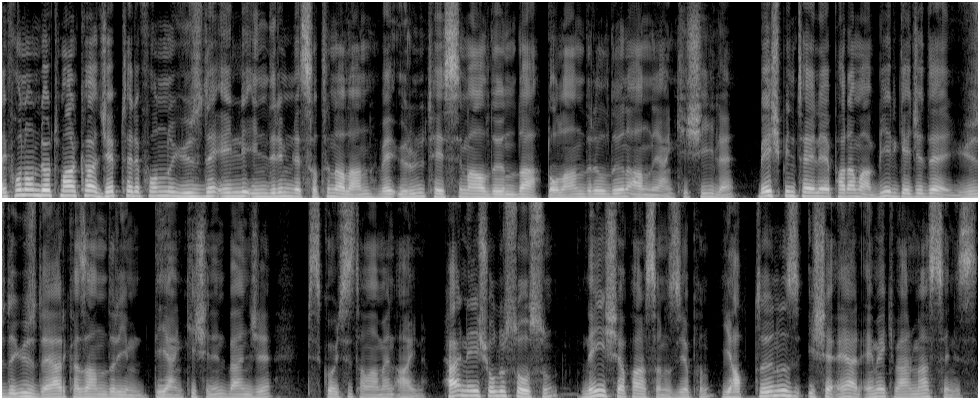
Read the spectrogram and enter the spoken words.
iPhone 14 marka cep telefonunu %50 indirimle satın alan ve ürünü teslim aldığında dolandırıldığını anlayan kişiyle 5000 TL parama bir gecede %100 değer kazandırayım diyen kişinin bence psikolojisi tamamen aynı. Her ne iş olursa olsun ne iş yaparsanız yapın, yaptığınız işe eğer emek vermezseniz,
